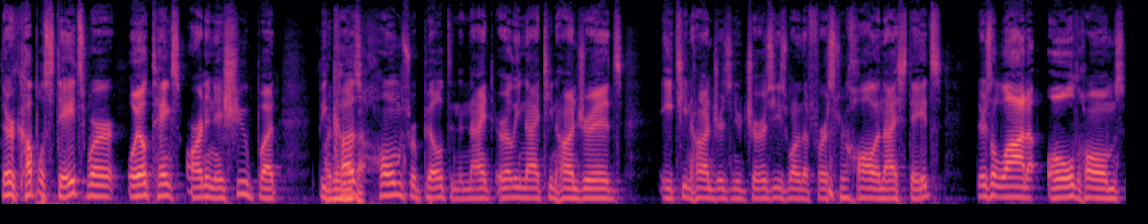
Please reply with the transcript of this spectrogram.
There are a couple states where oil tanks aren't an issue, but because homes were built in the early 1900s, 1800s, New Jersey is one of the first colonized states. There's a lot of old homes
